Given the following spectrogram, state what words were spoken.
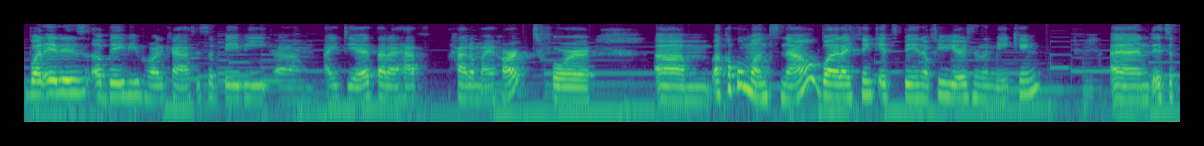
But it is a baby podcast. It's a baby um, idea that I have had on my heart for um, a couple months now, but I think it's been a few years in the making and it's a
